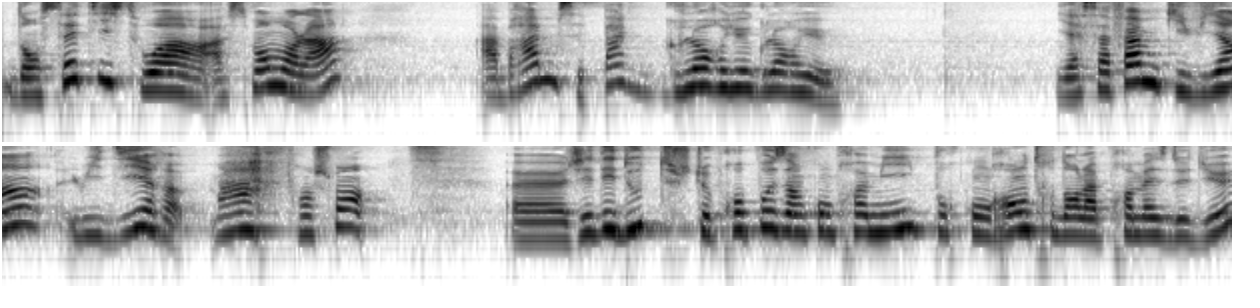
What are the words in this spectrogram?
dans cette histoire, à ce moment-là, Abraham, c'est pas glorieux, glorieux. Il y a sa femme qui vient lui dire Ah, franchement, euh, j'ai des doutes, je te propose un compromis pour qu'on rentre dans la promesse de Dieu.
